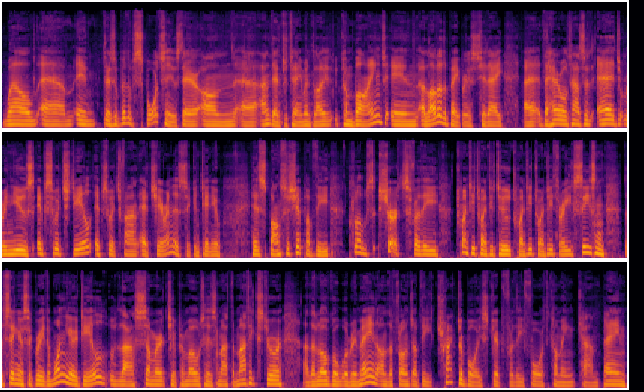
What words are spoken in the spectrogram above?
Well, um, in, there's a bit of sports news there on uh, and entertainment like, combined in a lot of the papers today. Uh, the Herald has it. Ed renews Ipswich deal. Ipswich fan Ed Sheeran is to continue his sponsorship of the club's shirts for the 2022-2023 season. The singers agreed a one-year deal last summer to promote his mathematics tour, and the logo will remain on the front of the Tractor Boy strip for the forthcoming campaign.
